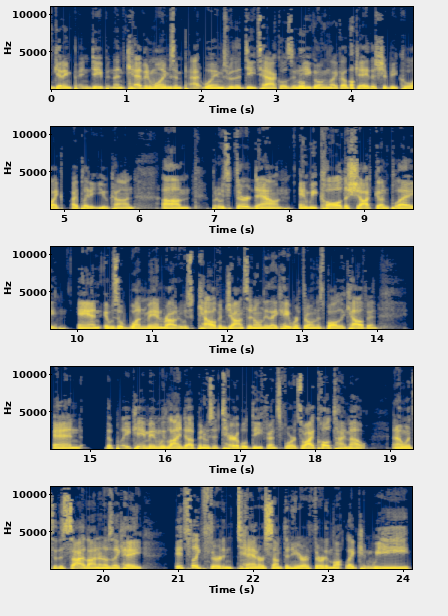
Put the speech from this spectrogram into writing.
getting pinned deep, and then Kevin Williams and Pat Williams were the D tackles, and me going like, okay, this should be cool. Like I played at UConn, um, but it was third down, and we called a shotgun play, and it was a one man route. It was Calvin Johnson only. Like, hey, we're throwing this ball to Calvin, and the play came in, we lined up, and it was a terrible defense for it. So I called timeout, and I went to the sideline, and I was like, hey, it's like third and ten or something here, or third and long. Like, can we?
